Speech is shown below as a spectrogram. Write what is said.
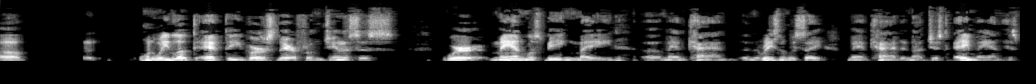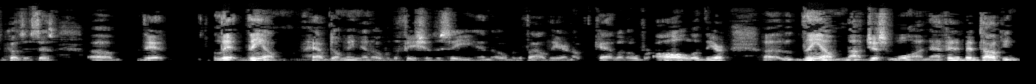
Uh, when we looked at the verse there from Genesis where man was being made, uh, mankind, and the reason we say mankind and not just a man is because it says uh, that let them have dominion over the fish of the sea and over the fowl of the air and over the cattle and over all of the earth. Uh, them, not just one. Now, if it had been talking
